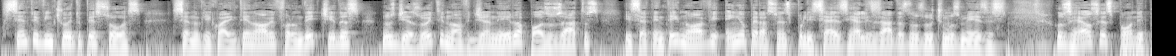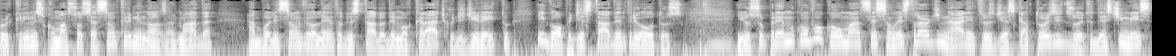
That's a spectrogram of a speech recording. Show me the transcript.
128 pessoas, sendo que 49 foram detidas nos dias 8 e 9 de janeiro após os atos e 79 em operações policiais realizadas nos últimos meses. Os réus respondem por crimes como associação criminosa armada, abolição violenta do Estado Democrático de Direito e golpe de Estado, entre outros. E o Supremo convocou uma sessão extraordinária entre os dias 14 e 18 deste mês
